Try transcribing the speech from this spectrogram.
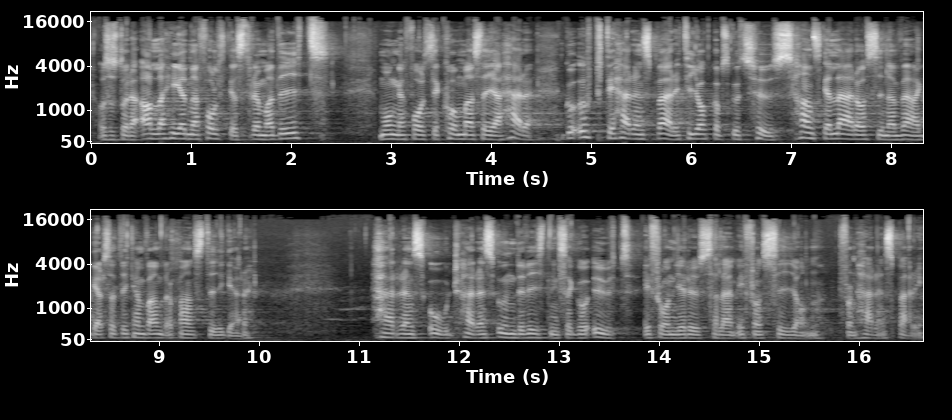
Och så står det alla hedna folk ska strömma dit. Många folk ska komma och säga Herre, gå upp till Herrens berg, till Jakobs Guds hus. Han ska lära oss sina vägar så att vi kan vandra på hans stigar. Herrens ord, Herrens undervisning ska gå ut ifrån Jerusalem, ifrån Sion, från Herrens berg.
